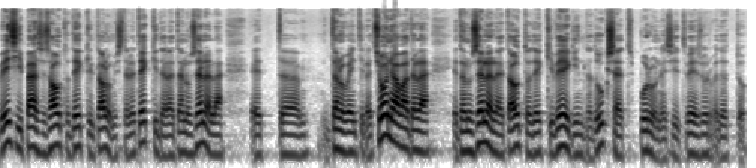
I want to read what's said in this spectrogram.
vesi pääses autotekilt alumistele tekkidele tänu sellele, et tänu ventilatsiooniavadele ja tänu sellele, et autoteki veekindlad uksed purunesid veesurve tõttu.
